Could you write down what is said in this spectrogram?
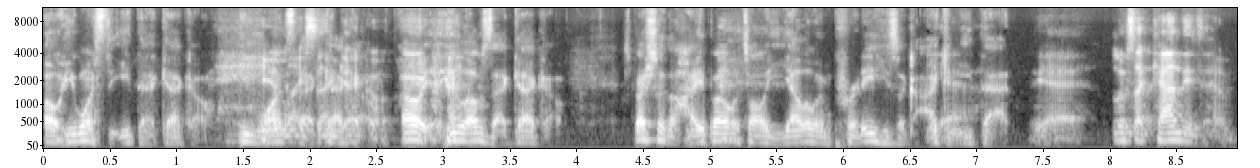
oh, he wants to eat that gecko. He, he wants that, that gecko. gecko. Oh yeah, he loves that gecko. Especially the hypo. It's all yellow and pretty. He's like, I yeah. can eat that. Yeah. Looks like candy to him.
